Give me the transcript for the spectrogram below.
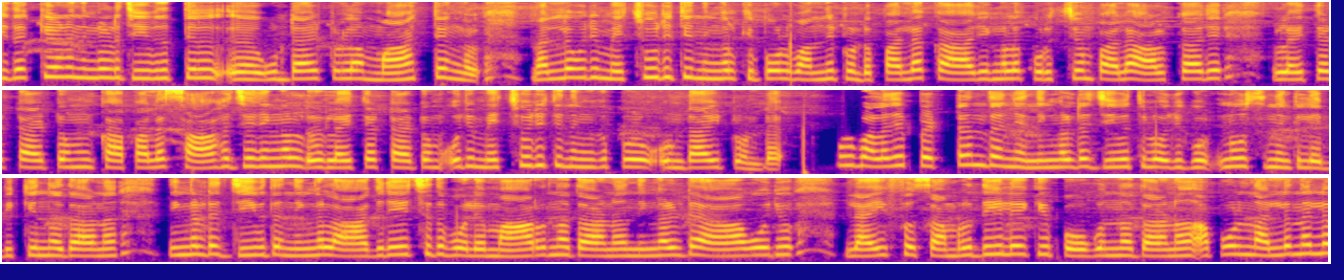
ഇതൊക്കെയാണ് നിങ്ങളുടെ ജീവിതത്തിൽ ഉണ്ടായിട്ടുള്ള മാറ്റങ്ങൾ. നല്ല ഒരു മെച്യൂരിറ്റി നിങ്ങൾക്കിപ്പോൾ വന്നിട്ടുണ്ട്. പല കാര്യങ്ങളെക്കുറിച്ചും പല ആൾക്കാർ റിലേറ്റഡ് ആയിട്ടും പല സാഹചര്യങ്ങൾ റിലേറ്റഡ് ആയിട്ടും ഒരു മെച്യൂരിറ്റി നിങ്ങൾക്കിപ്പോൾ ഉണ്ടായിട്ടുണ്ട്. അപ്പോൾ വളരെ പെട്ടെന്ന് തന്നെ നിങ്ങളുടെ ജീവിതത്തിൽ ഒരു ഗുഡ് ന്യൂസ് നിങ്ങൾക്ക് ലഭിക്കുന്നതാണ്. നിങ്ങളുടെ ജീവിതം നിങ്ങൾ ആഗ്രഹിച്ചതുപോലെ മാറുന്നതാണ്. നിങ്ങളുടെ ആ ഒരു ലൈഫ് സമൃദ്ധിയിലേക്ക് പോകുന്നതാണ്. അപ്പോൾ നല്ല നല്ല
